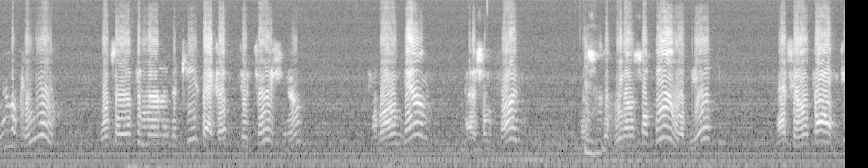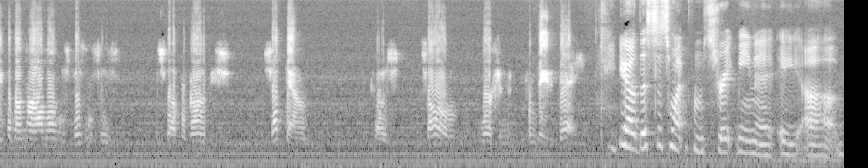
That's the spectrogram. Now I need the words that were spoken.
Well, okay, yeah. Once I open uh, the keys back up to the choice, you know, come on down, have some fun. Uh-huh. If we don't shut down, we'll be up. That's the only problem. People don't know how long this business is stuff are going to be sh- shut down because some of them working from day to day. You know, this just went from straight being a, a um,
